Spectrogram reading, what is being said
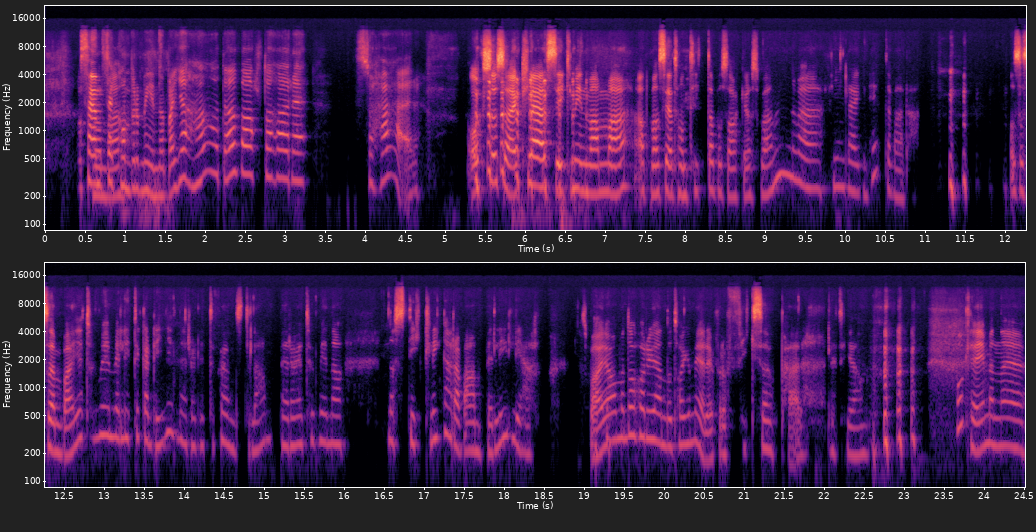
Och sen så kommer de in och bara, jaha, du har valt att ha det så här. Också så här classic min mamma, att man ser att hon tittar på saker och så bara mm, vad fin lägenhet det var då. och så sen bara jag tog med mig lite gardiner och lite fönsterlampor och jag tog med några, några sticklingar av ampelilja. Så bara ja men då har du ju ändå tagit med dig för att fixa upp här lite grann. Okej okay, men eh,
